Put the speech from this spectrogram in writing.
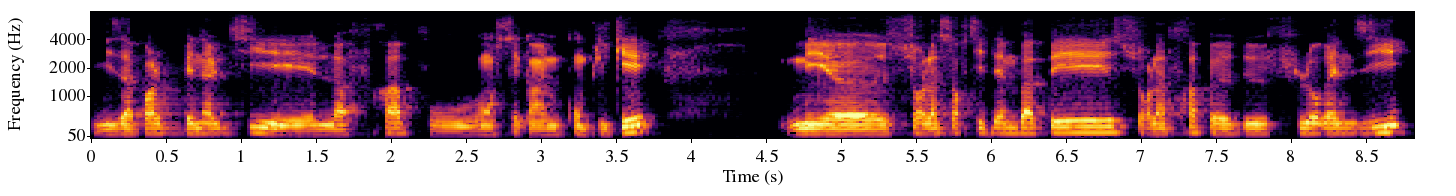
mis à part le penalty et la frappe où c'est quand même compliqué. Mais euh, sur la sortie d'Mbappé, sur la frappe de Florenzi,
